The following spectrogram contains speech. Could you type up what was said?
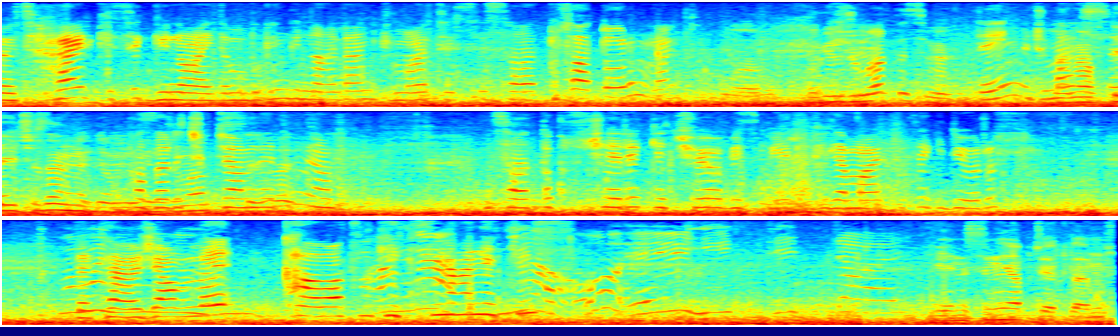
Evet herkese günaydın. Bugün günlerden cumartesi saat. Bu saat doğru mu Mert? Doğru. Bugün cumartesi mi? Değil mi? Ben Cumartesi. hafta içi zannediyorum. Bugün Pazara cumartesi, çıkacağım dedim evet. ya. Saat 9 çeyrek geçiyor. Biz bir file markete gidiyoruz. Deterjan ve kahvaltılık ikisini halledeceğiz. Yenisini yapacaklarmış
